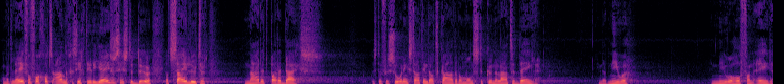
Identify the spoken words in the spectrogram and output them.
Om het leven voor Gods aangezicht. Heer Jezus is de deur, dat zei Luther, naar het paradijs. Dus de verzoening staat in dat kader om ons te kunnen laten delen. In dat nieuwe, nieuwe Hof van Ede.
